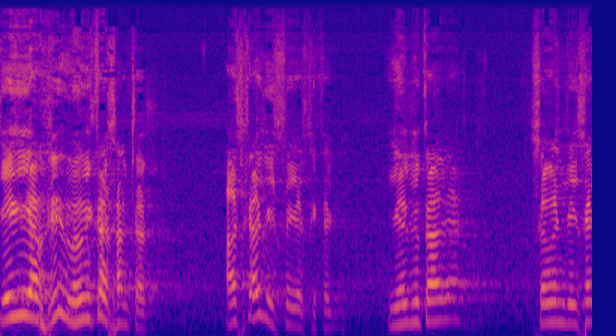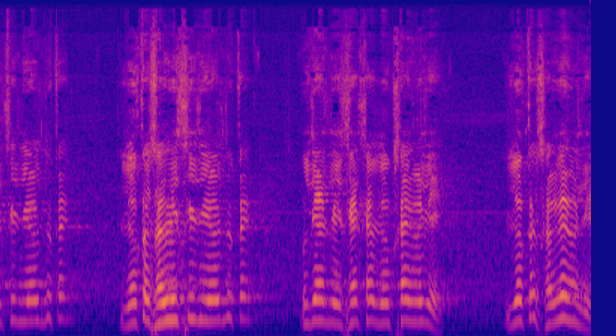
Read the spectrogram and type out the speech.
तेही आपली भूमिका सांगतात. आज काय दिसतं या ठिकाणी? निवडणुका आल्या सवन देशाची निवडणूक आहे लोकसभेची निवडणूक आहे उद्या देशाच्या लोकशाहीमध्ये लोकसभेमध्ये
